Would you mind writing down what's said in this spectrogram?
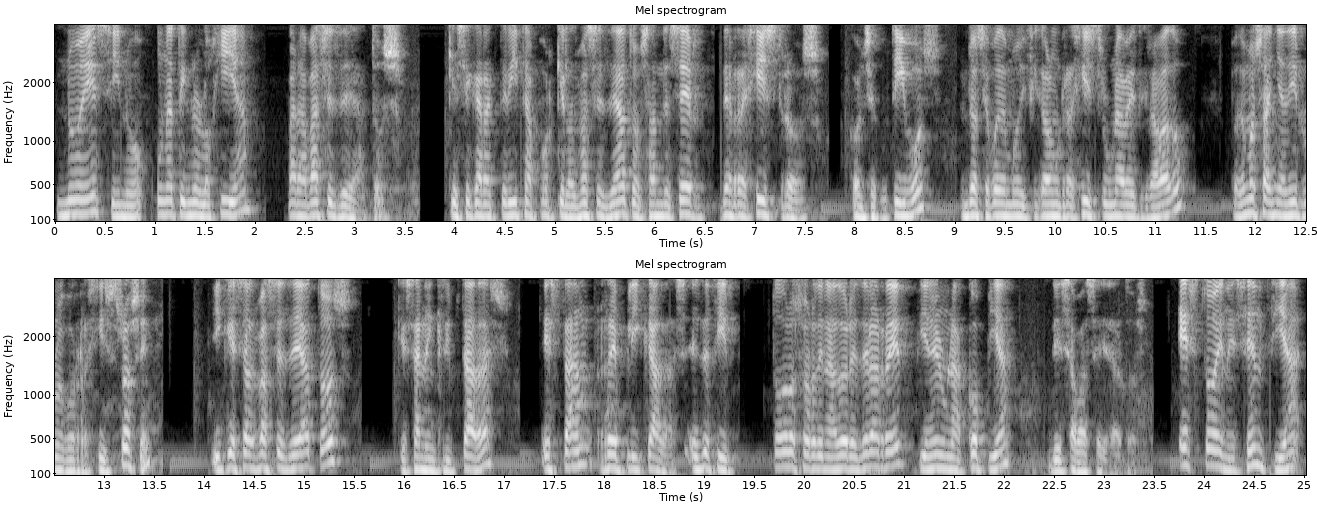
no es sino una tecnología para bases de datos, que se caracteriza porque las bases de datos han de ser de registros consecutivos, no se puede modificar un registro una vez grabado, podemos añadir nuevos registros, ¿eh? Y que esas bases de datos que están encriptadas están replicadas, es decir, todos los ordenadores de la red tienen una copia de esa base de datos. Esto en esencia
